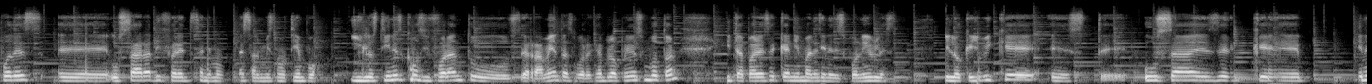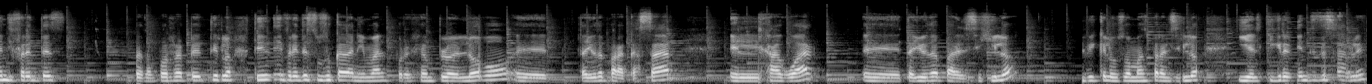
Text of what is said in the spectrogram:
puedes eh, usar a diferentes animales al mismo tiempo. Y los tienes como si fueran tus herramientas. Por ejemplo, oprimes un botón y te aparece qué animales tienes disponibles. Y lo que yo vi que este, usa es de que tienen diferentes, perdón por repetirlo, tienen diferentes usos cada animal. Por ejemplo, el lobo eh, te ayuda para cazar, el jaguar eh, te ayuda para el sigilo. Vi que lo usó más para el sigilo. Y el tigre dientes de sable,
